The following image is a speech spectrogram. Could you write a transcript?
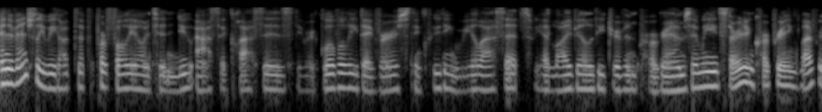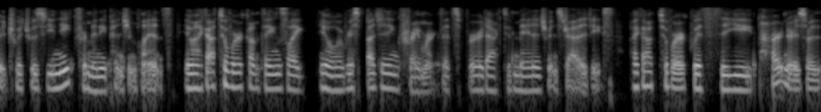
And eventually, we got the portfolio into new asset classes. They were globally diverse, including real assets. We had liability driven programs, and we started incorporating leverage, which was unique for many pension plans. You know, I got to work on things like, you know, a risk budgeting framework that spurred active management strategies. I got to work with the partners or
